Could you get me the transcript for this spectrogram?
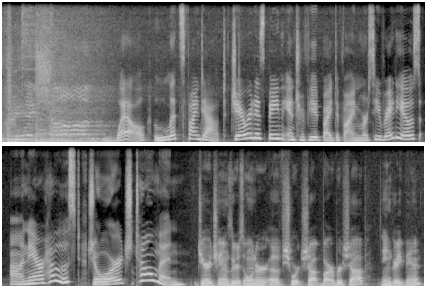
Body. Stewarding God's creation. Well, let's find out. Jared is being interviewed by Divine Mercy Radio's on air host, George Toman. Jared Chandler is owner of Short Shop Barber Shop in Great Bend.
